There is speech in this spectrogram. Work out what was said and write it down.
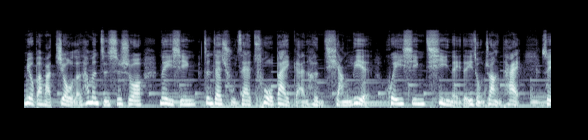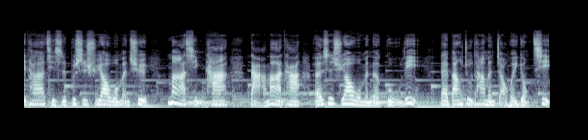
没有办法救了，他们只是说内心正在处在挫败感很强烈、灰心气馁的一种状态，所以他其实不是需要我们去骂醒他、打骂他，而是需要我们的鼓励来帮助他们找回勇气。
